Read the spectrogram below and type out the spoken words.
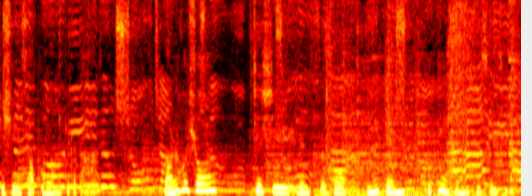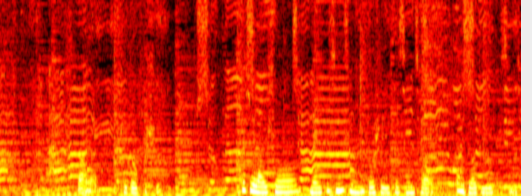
这是小朋友会给的答案。老人会说，这是人死后灵魂会变成一颗星星。当然，这都不是。科学来说，每颗星星都是一颗星球，代表着一颗星球。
